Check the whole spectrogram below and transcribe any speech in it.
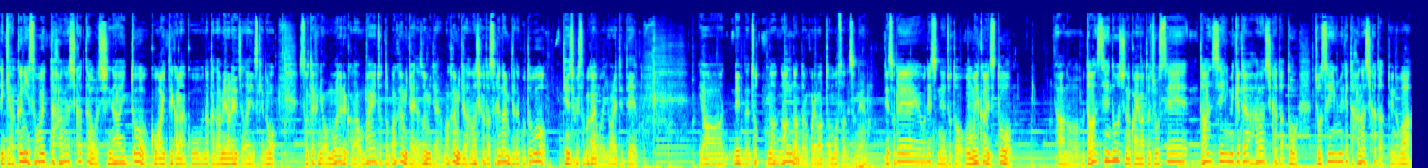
で逆にそういった話し方をしないとこう相手からこうなんか舐められるじゃないですけどそういったふうに思われるからお前ちょっとバカみたいだぞみたいなバカみたいな話し方するなみたいなことを転職したばかりのこと言われてていやーでちょっと何なんだろうこれはと思ってたんですよね。でそれをですねちょっと思い返すとあの男性同士の会話と女性男性に向けた話し方と女性に向けた話し方っていうのは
